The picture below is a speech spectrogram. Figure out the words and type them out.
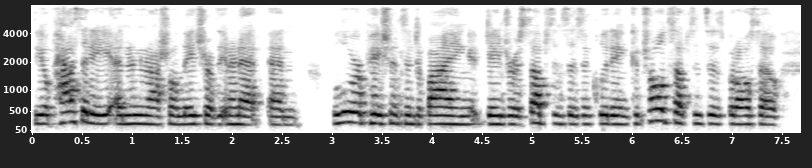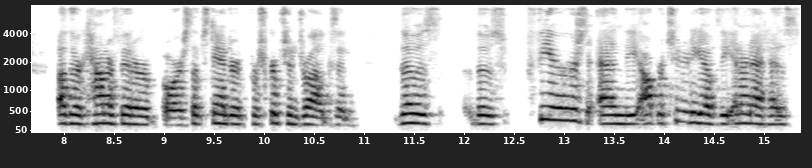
the opacity and international nature of the internet and lure patients into buying dangerous substances, including controlled substances, but also other counterfeit or, or substandard prescription drugs. And those those fears and the opportunity of the internet has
